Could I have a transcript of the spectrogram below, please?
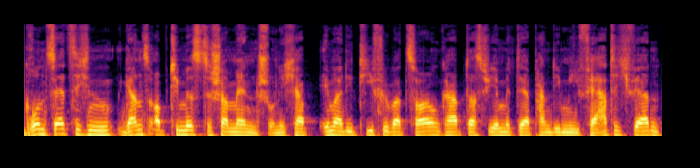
grundsätzlich ein ganz optimistischer Mensch und ich habe immer die tiefe Überzeugung gehabt, dass wir mit der Pandemie fertig werden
